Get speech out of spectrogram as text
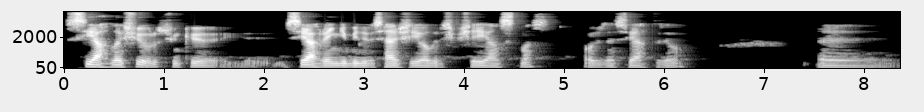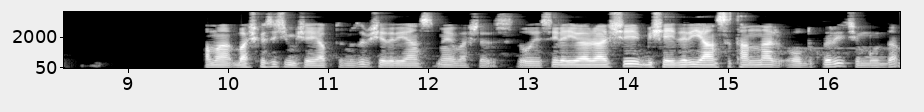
siyahlaşıyoruz. Çünkü e, siyah rengi biliriz. Her şeyi alır hiçbir şeyi yansıtmaz. O yüzden siyahtır o. Ee, ama başkası için bir şey yaptığımızda bir şeyleri yansıtmaya başlarız. Dolayısıyla hiyerarşi bir şeyleri yansıtanlar oldukları için burada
